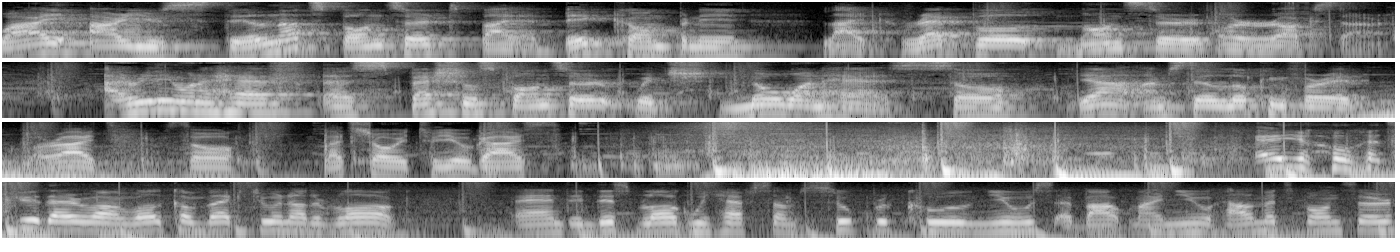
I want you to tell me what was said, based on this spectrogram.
Why are you still not sponsored by a big company like Red Bull, Monster or Rockstar? I really want to have a special sponsor which no one has. So yeah, I'm still looking for it. Alright, so let's show it to you guys. Hey yo, what's good everyone? Welcome back to another vlog. And in this vlog we have some super cool news about my new helmet sponsor.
